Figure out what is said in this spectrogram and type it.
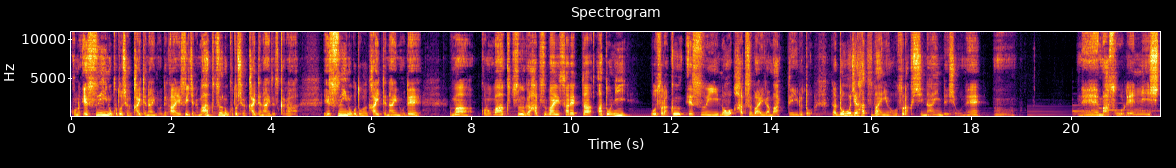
この SE のことしか書いてないのであ SE じゃない Mark2 のことしか書いてないですから SE のことが書いてないのでまあこの Mark2 が発売された後におそらく SE の発売が待っていると同時発売にはおそらくしないんでしょうね。うん、ねえまあそれにし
